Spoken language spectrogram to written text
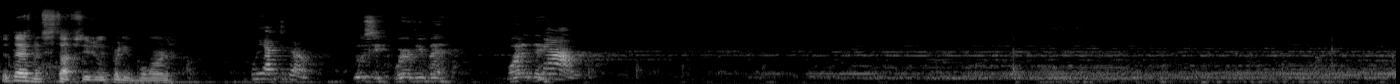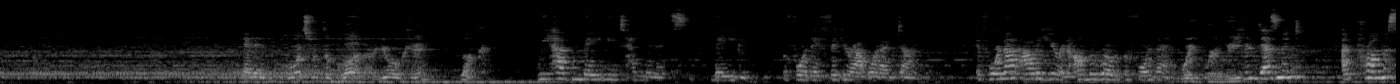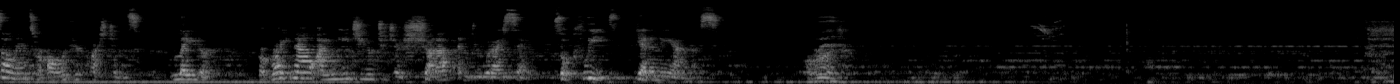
The Desmond stuff's usually pretty boring. We have to go. Lucy, where have you been? Why did they? Now. Get in. What's with the blood? Are you okay? Look, we have maybe 10 minutes, maybe, before they figure out what I've done. If we're not out of here and on the road before then. Wait, we're leaving? Desmond, I promise I'll answer all of your questions later. But right now, I need you to just shut up and do what I say. So please, get in the Animus. All right.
